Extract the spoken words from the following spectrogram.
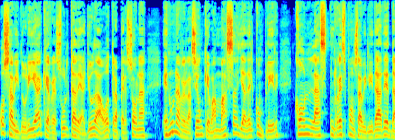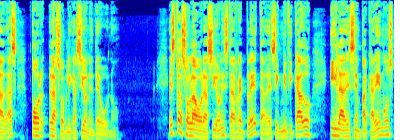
o sabiduría que resulta de ayuda a otra persona en una relación que va más allá del cumplir con las responsabilidades dadas por las obligaciones de uno. Esta sola oración está repleta de significado y la desempacaremos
